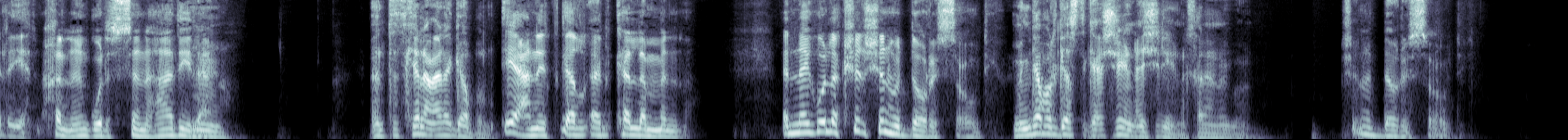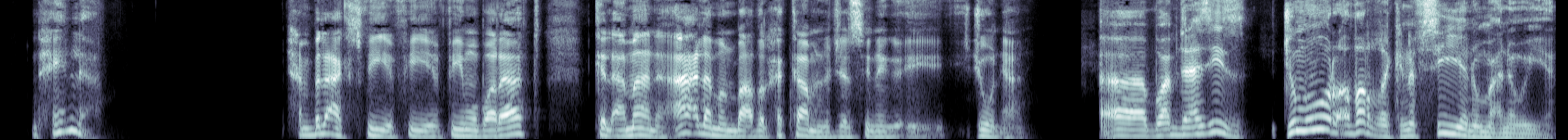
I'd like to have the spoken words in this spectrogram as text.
اللي خلينا نقول السنة هذه لا. مم. أنت تتكلم على قبل. يعني نتكلم منه إنه يقول لك شنو- الدوري السعودي؟ من قبل قصدك 2020 خلينا نقول. شنو الدوري السعودي؟ الحين لا. الحين بالعكس في في في مباريات بكل أمانة أعلى من بعض الحكام اللي جالسين يجون يعني. أبو عبد العزيز جمهور أضرك نفسيا ومعنويا.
